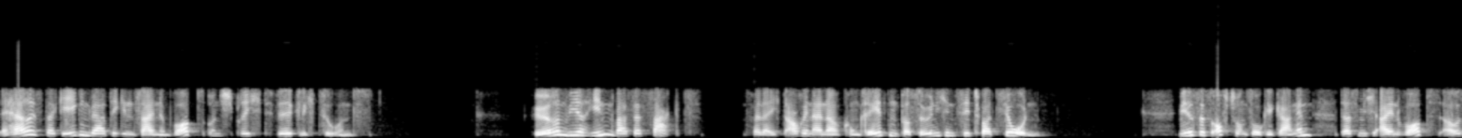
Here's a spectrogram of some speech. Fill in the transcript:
Der Herr ist da gegenwärtig in seinem Wort und spricht wirklich zu uns. Hören wir hin, was er sagt, vielleicht auch in einer konkreten persönlichen Situation. Mir ist es oft schon so gegangen, dass mich ein Wort aus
